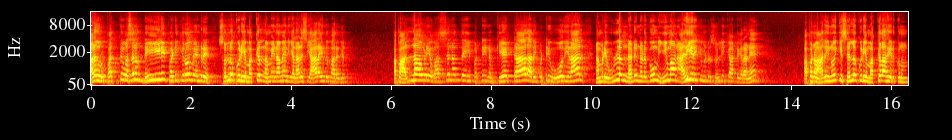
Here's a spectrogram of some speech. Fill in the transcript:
அல்லது ஒரு பத்து வசனம் டெய்லி படிக்கிறோம் என்று சொல்லக்கூடிய மக்கள் நம்மை நாமே நீங்கள் அலசி ஆராய்ந்து பாருங்கள். அப்போ அல்லாவுடைய வசனத்தை பற்றி நம் கேட்டால் அதை பற்றி ஓதினால் நம்முடைய உள்ளம் நடுநடுக்கும் ஈமான் அதிகரிக்கும் என்று சொல்லி காட்டுகிறானே. அப்போ நம்ம அதை நோக்கி செல்லக்கூடிய மக்களாக இருக்கணும்.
